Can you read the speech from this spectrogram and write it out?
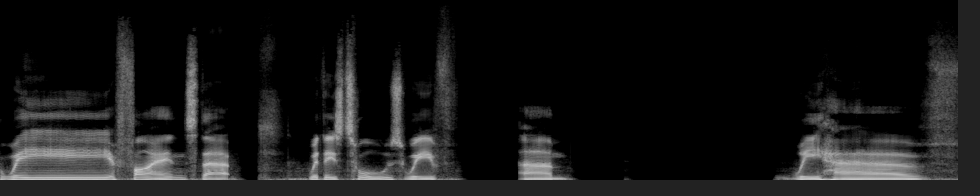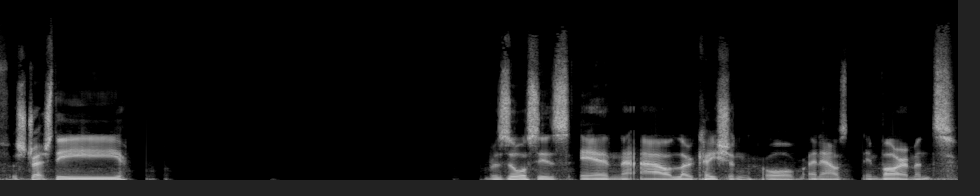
we find that with these tools we've um, we have stretched the resources in our location or in our environment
